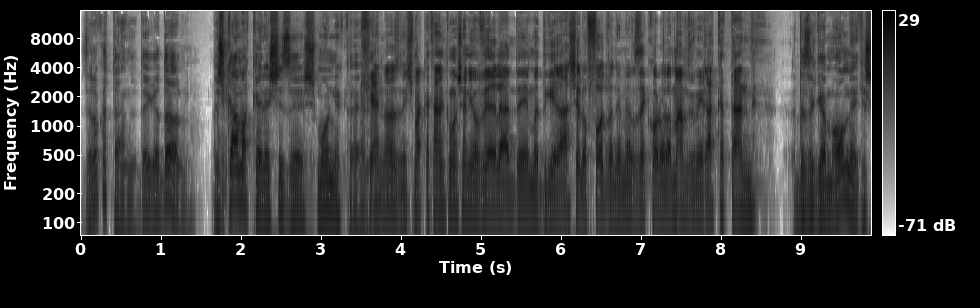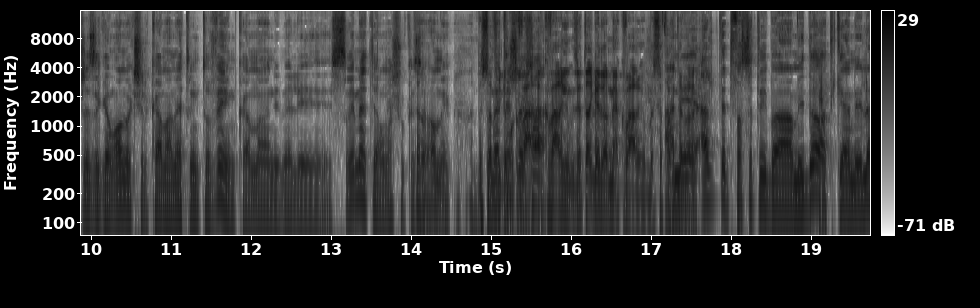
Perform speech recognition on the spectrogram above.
זה לא קטן, זה די גדול. יש כמה כאלה, יש איזה שמונה כאלה. כן, לא, זה נשמע קטן כמו שאני עובר ליד אה, מדגרה של עופות, ואני אומר, זה כל עולמם, זה נראה קטן. וזה גם עומק, יש לזה גם עומק של כמה מטרים טובים, כמה, נדמה לי, 20 מטר או משהו כזה טוב. עומק. בסוף אומרת, גם יש לך- אקווריום, זה יותר גדול מאקווריום בסופו של דבר. אל תתפוס אותי במידות, כי אני לא,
